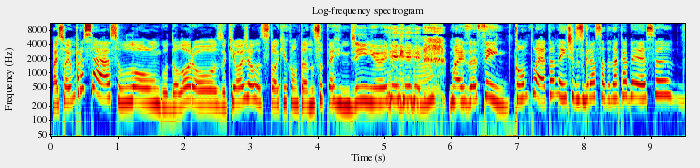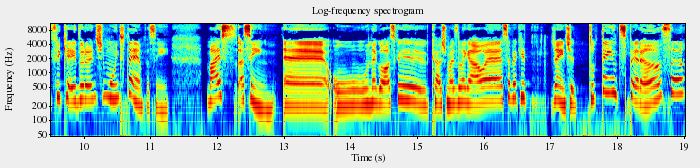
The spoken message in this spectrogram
Mas foi um processo longo, doloroso, que hoje eu estou aqui contando super rindinho. E... Mas, assim, completamente desgraçada na cabeça. Fiquei durante muito tempo, assim. Mas, assim, é, o negócio que, que eu acho mais legal é saber que, gente, tudo tem esperança.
